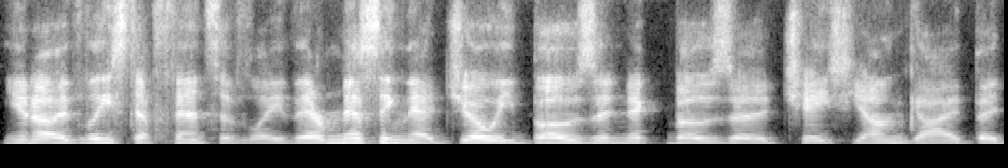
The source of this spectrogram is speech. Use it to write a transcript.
You know, at least offensively, they're missing that Joey Bosa, Nick Bosa, Chase Young guy, but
